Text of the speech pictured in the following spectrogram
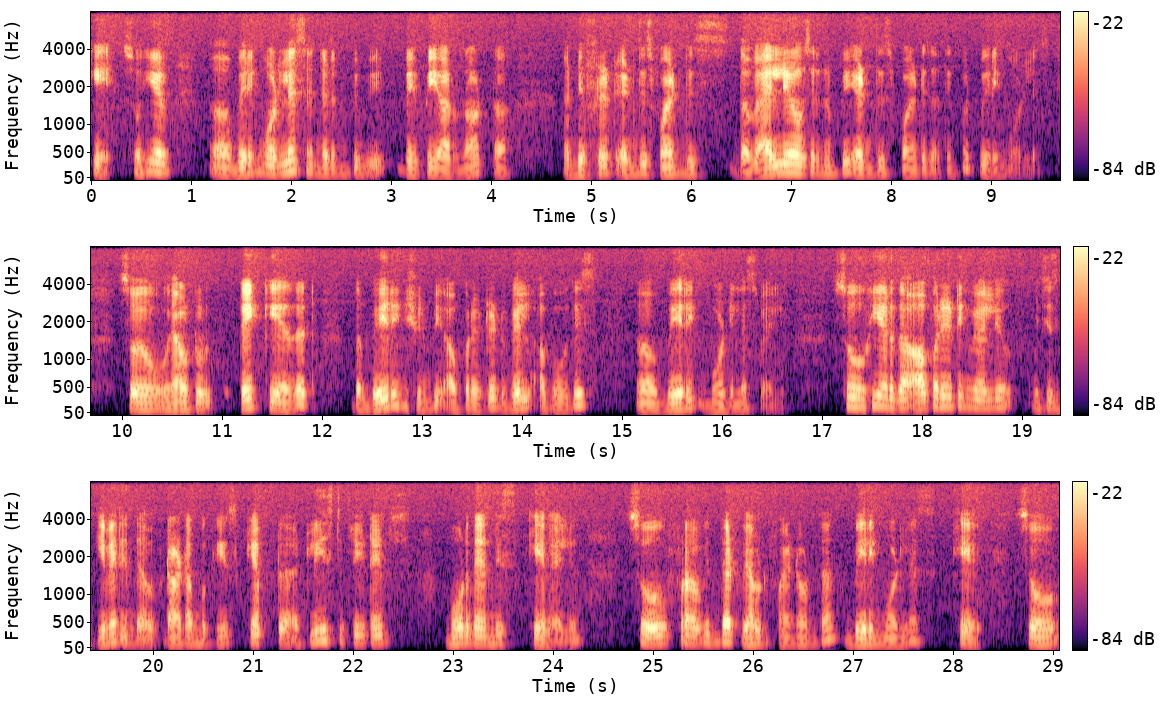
K. So here uh, bearing modulus and ZNP are not uh, different. At this point this the value of ZNP at this point is nothing but bearing modulus. So we have to take care that the bearing should be operated well above this uh, bearing modulus value. So here the operating value which is given in the data book is kept at least three times more than this k value so from with that we have to find out the bearing modulus k. So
